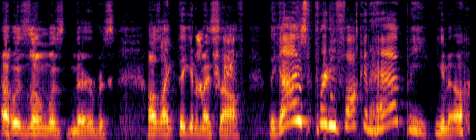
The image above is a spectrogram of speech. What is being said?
I was almost nervous. I was like thinking to myself, the guy's pretty fucking happy, you know?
